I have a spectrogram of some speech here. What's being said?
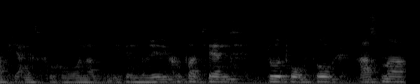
Habe ich Angst vor Corona. Ich bin Risikopatient, Bluthochdruck, Asthma.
